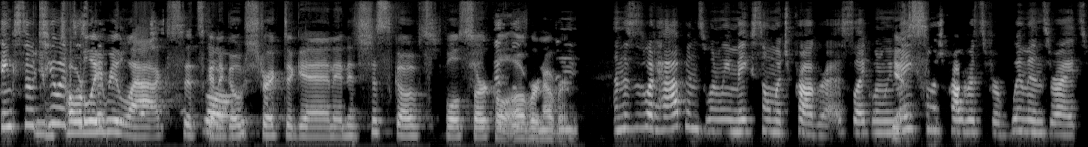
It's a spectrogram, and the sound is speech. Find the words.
think so too It's totally just relax it's gonna go strict again and it's just goes full circle This is- over and over. and, this is what happens when we make so much progress like when we make so much progress for women's rights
